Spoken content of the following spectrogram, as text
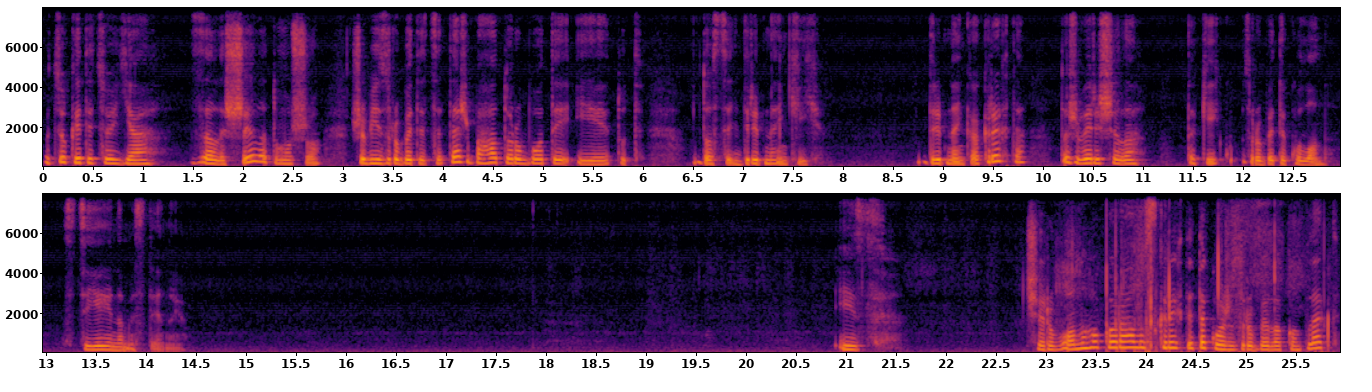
Оцю китицю я залишила, тому що, щоб її зробити, це теж багато роботи, і тут досить дрібненький, дрібненька крихта, тож вирішила такий зробити кулон з цією намистиною. Із червоного коралу з крихти також зробила комплект,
